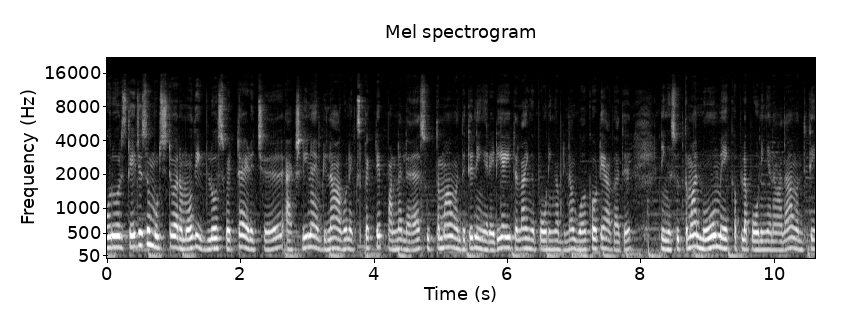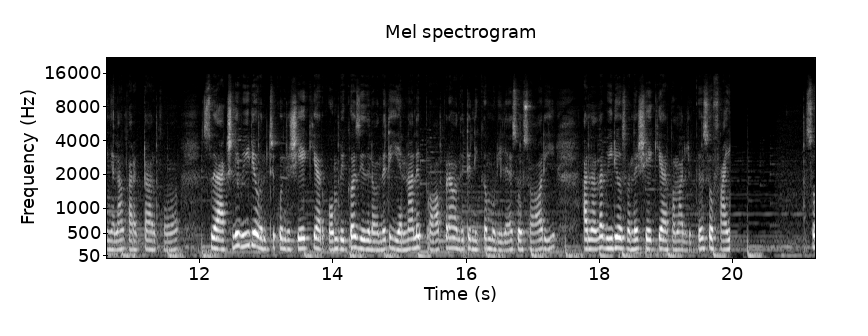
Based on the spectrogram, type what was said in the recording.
ஒரு ஒரு ஸ்டேஜஸும் முடிச்சுட்டு வரும்போது இவ்வளோ ஸ்வெட் ஆகிடுச்சு ஆக்சுவலி நான் இப்படிலாம் ஆகும்னு எக்ஸ்பெக்டே பண்ணலை. சுத்தமாக வந்துட்டு நீங்கள் ரெடி ஆகிட்டுலாம் இங்கே போனீங்க அப்படின்னா ஒர்க் அவுட்டே ஆகாது. நீங்கள் சுத்தமாக நோ மேக்கப்பில் போனீங்கன்னா தான் வந்துட்டு இங்கெல்லாம் கரெக்டாக இருக்கும். ஸோ ஆக்சுவலி வீடியோ வந்துட்டு கொஞ்சம் ஷேக்கியாக இருக்கும். பிகாஸ் இதில் வந்துட்டு என்னாலே ப்ராப்பராக வந்துட்டு நிற்க முடியல. ஸோ சாரி அதனால தான் வீடியோஸ் வந்து ஷேக்கியாக இருக்க மாதிரி இருக்குது ஸோ ஃபைன் ஸோ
